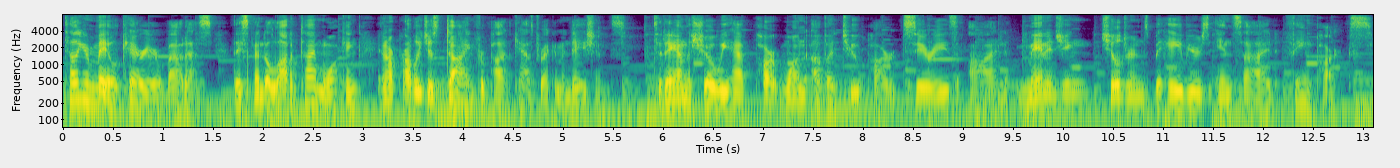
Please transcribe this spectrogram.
tell your mail carrier about us. They spend a lot of time walking and are probably just dying for podcast recommendations. Today on the show, we have part one of a two part series on managing children's behaviors inside theme parks.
